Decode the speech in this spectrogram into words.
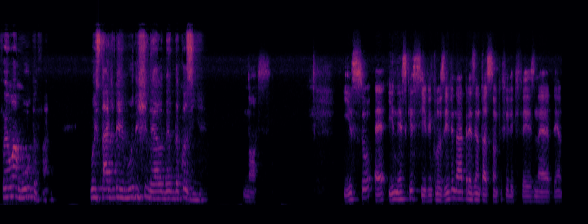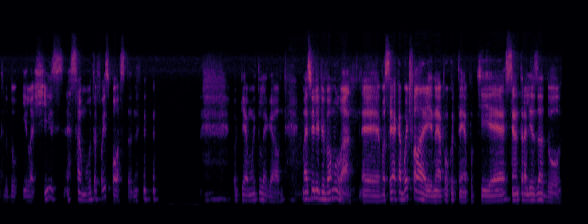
foi uma multa, Fábio. Com estar de bermuda e chinelo dentro da cozinha. Nossa. Isso é inesquecível. Inclusive, na apresentação que o Felipe fez né, dentro do ILA X, essa multa foi exposta. Né? o que é muito legal. Mas, Felipe, vamos lá. É, você acabou de falar aí né, há pouco tempo que é centralizador.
